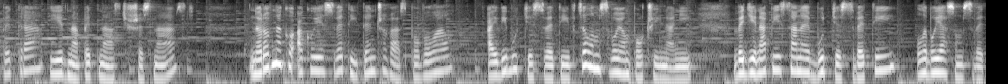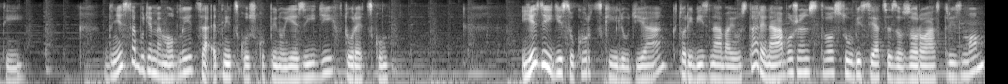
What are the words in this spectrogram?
Petra 1, 15, 16, no rovnako ako je svetý ten, čo vás povolal, aj vy buďte svetí v celom svojom počínaní, veď je napísané buďte svetí, lebo ja som svetý. Dnes sa budeme modliť za etnickú skupinu jezídi v Turecku. Jezídi sú kurdskí ľudia, ktorí vyznávajú staré náboženstvo súvisiace so zoroastrizmom,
